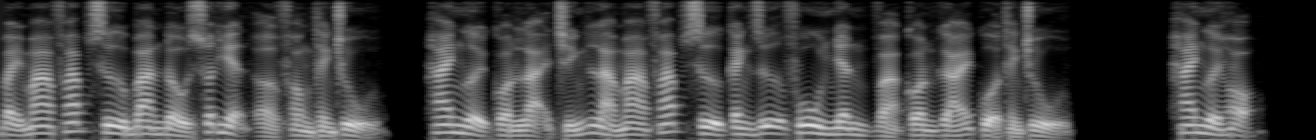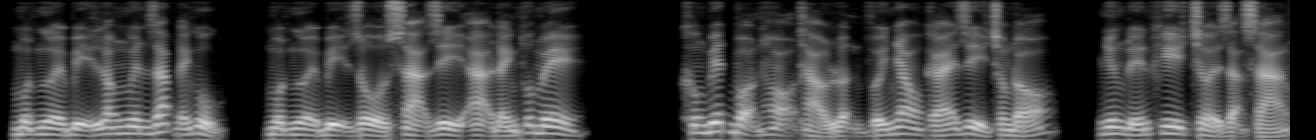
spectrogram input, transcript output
bảy ma pháp sư ban đầu xuất hiện ở phòng thành chủ, hai người còn lại chính là ma pháp sư canh giữ phu nhân và con gái của thành chủ. Hai người họ, một người bị long nguyên giáp đánh gục, một người bị rồ xạ gì ạ đánh thuốc mê. Không biết bọn họ thảo luận với nhau cái gì trong đó, nhưng đến khi trời d ạ n g sáng,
